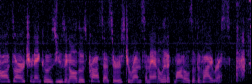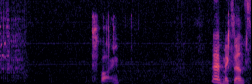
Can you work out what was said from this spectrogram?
odds are Chernenko's using all those processors to run some analytic models of the virus. Spying. Eh, makes sense.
